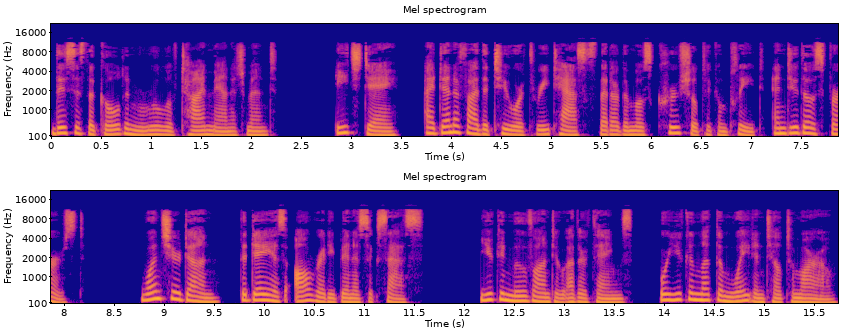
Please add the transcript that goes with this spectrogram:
This is the golden rule of time management. Each day, identify the two or three tasks that are the most crucial to complete and do those first. Once you're done, the day has already been a success. You can move on to other things, or you can let them wait until tomorrow.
